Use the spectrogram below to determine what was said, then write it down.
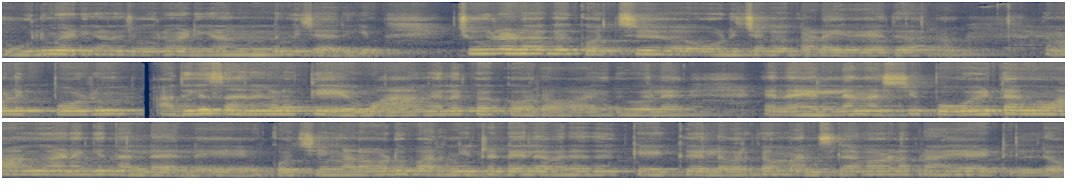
ചൂൽ മേടിക്കണം ചൂൽ മേടിക്കണം എന്നും വിചാരിക്കും. ചൂലുള്ളതൊക്കെ കൊച്ച് ഓടിച്ചൊക്കെ കളയുവേ അത് കാരണം നമ്മളിപ്പോഴും അധിക സാധനങ്ങളൊക്കെ വാങ്ങലൊക്കെ കുറവാണ് ഇതുപോലെ എന്നാ എല്ലാം നശിച്ച് പോയിട്ട് അങ്ങ് വാങ്ങുകയാണെങ്കിൽ നല്ലതല്ലേ? കൊച്ചുങ്ങളോട് പറഞ്ഞിട്ടുണ്ടെങ്കിൽ അവരത് കേൾക്കുകയല്ല. അവർക്ക് മനസ്സിലാകാനുള്ള പ്രായമായിട്ടില്ലല്ലോ.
